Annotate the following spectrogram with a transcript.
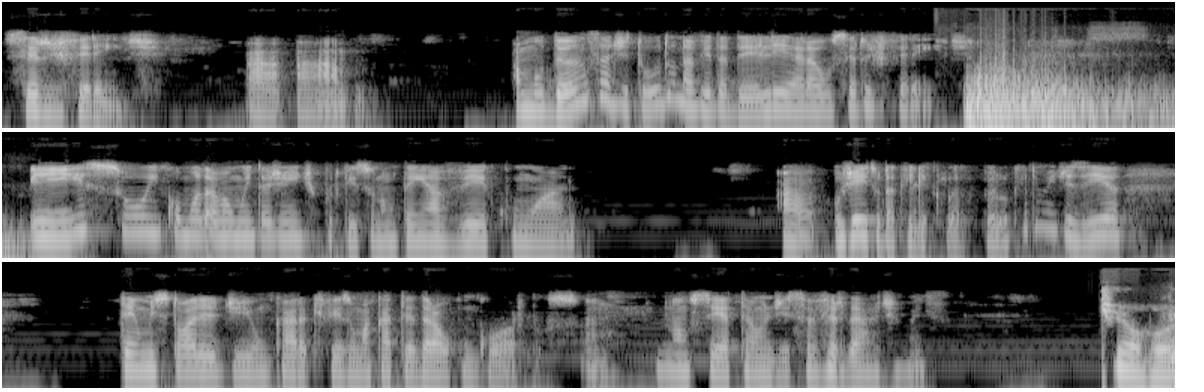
ser diferente. A, a, a mudança de tudo na vida dele era o ser diferente. E isso incomodava muita gente, porque isso não tem a ver com a, a, o jeito daquele clã. Pelo que ele me dizia, tem uma história de um cara que fez uma catedral com corpos. É, não sei até onde isso é verdade, mas. Que horror.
